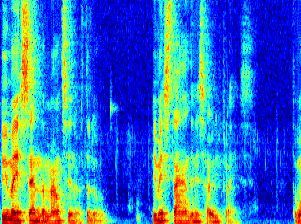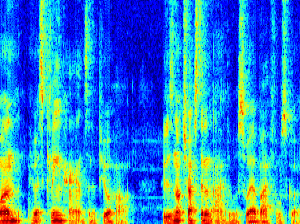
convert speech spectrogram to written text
Who may ascend the mountain of the Lord? Who may stand in his holy place? The one who has clean hands and a pure heart, who does not trust in an idol or swear by a false God.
